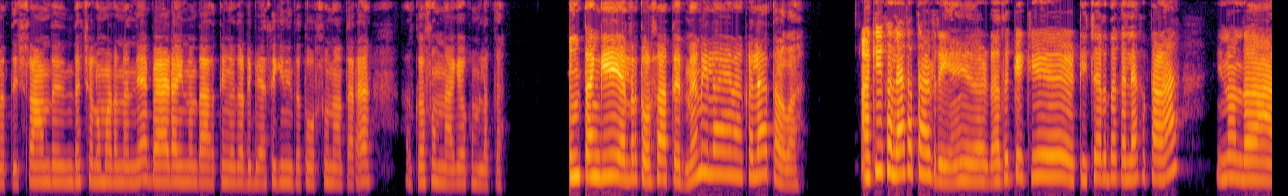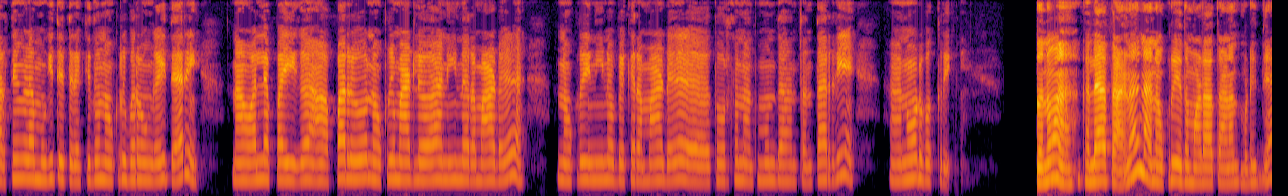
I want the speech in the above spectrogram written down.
ಮತ್ತು ಶ್ರಾವಣದಿಂದ ಚಲೋ ಮಾಡೋಣನ್ನೇ? ಬೇಡ ಇನ್ನೊಂದು ಆರು ತಿಂಗಳ ದೊಡ್ಡ ಬ್ಯಾಸಿಗಿನಿಂದ ತೋರಿಸೋಣ ಅಂತಾರ. ಅದಕ್ಕೆ ಸುಮ್ಮನೆ ಆಗ್ಯಾವ ಕುಮ್ಲಕ್ಕ. ನಿಮ್ಮ ತಂಗಿ ಎಲ್ಲರೂ ತೋರ್ಸಾತಿರ್ನೇನಿಲ್ಲ ಏನು ಕಲ್ಯಾತಾವ? ಆಕಿ ಕಲ್ಯಾಕತ್ತಾಳ್ರಿ. ಅದಕ್ಕೆ ಆಕಿ ಟೀಚರ್ದ ಕಲ್ಯಾಕತ್ತಾಳ. ಇನ್ನೊಂದು ಆರು ತಿಂಗಳ ಮುಗಿತೈತ್ರಿ ಆಕಿದು ನೌಕರಿ ಬರೋಂಗ ಐತೆ ರೀ. ನಾವು ಅಲ್ಲಪ್ಪ ಈಗ ಅಪ್ಪರು ನೌಕರಿ ಮಾಡ್ಲವ ನೀನಾರ ಮಾಡು. ನೌಕರಿ ನೀನು ಬೇಕಾರ ಮಾಡು ತೋರ್ಸೋಣ ಅಂತ ಮುಂದೆ ಅಂತಂತಾರ್ರಿ ನೋಡ್ಬೇಕ್ರಿ. ಅದನ್ನು ಕಲ್ಯಾತಾಳ? ನಾನು ನೌಕರಿ ಅದು ಮಾಡಾತಾಳ ಅಂತ ಮಾಡಿದ್ದೆ.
